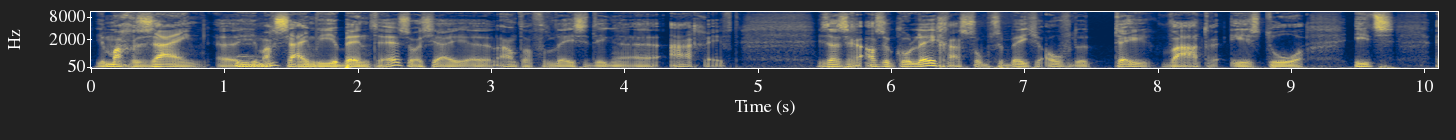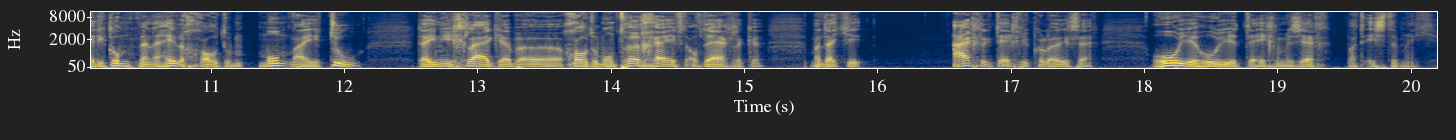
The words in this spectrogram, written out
je mag er zijn. Mm. Je mag zijn wie je bent. Hè, zoals jij een aantal van deze dingen aangeeft is dat als een collega soms een beetje over de theewater is door iets. En die komt met een hele grote mond naar je toe. Dat je niet gelijk een uh, grote mond teruggeeft of dergelijke. Maar dat je eigenlijk tegen je collega zegt. Hoor je hoe je het tegen me zegt? Wat is er met je?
